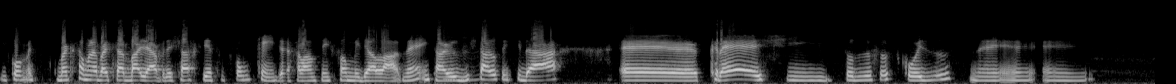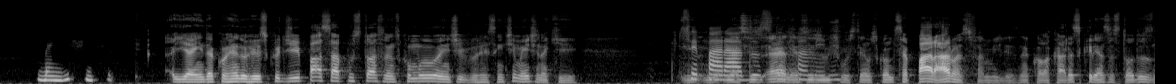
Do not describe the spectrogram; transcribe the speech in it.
e como é, como é que essa mulher vai trabalhar? Vai deixar as crianças com quem? Já que ela não tem família lá, né? Então o uhum. Estado tem que dar é, creche, todas essas coisas, né? É bem difícil. E ainda correndo o risco de passar por situações como a gente viu recentemente, né? Que separados nesses, é, nesses família. últimos tempos, quando separaram as famílias, né? Colocaram as crianças todas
